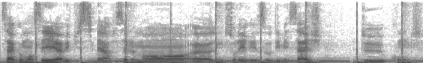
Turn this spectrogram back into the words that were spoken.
Ça a commencé avec du cyberharcèlement, donc sur les réseaux des messages de comptes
